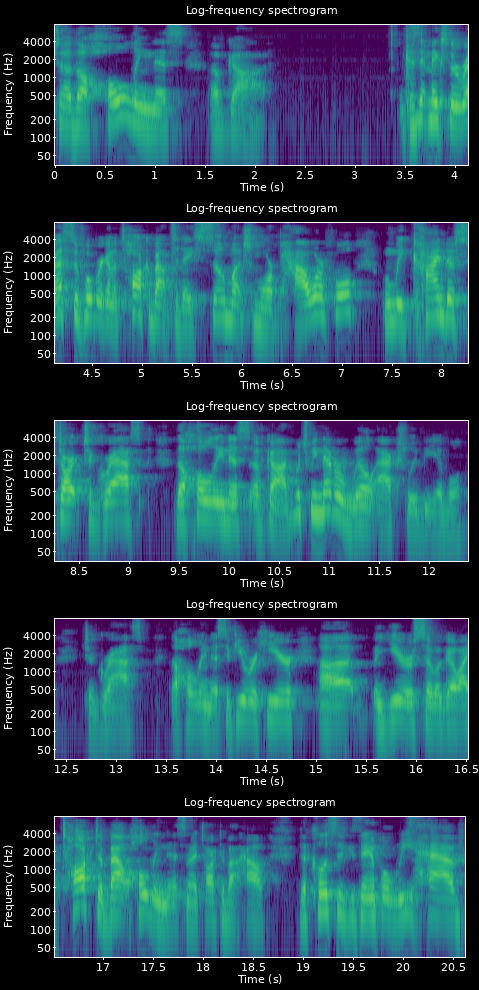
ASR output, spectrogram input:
to the holiness of God. Because it makes the rest of what we're going to talk about today so much more powerful when we kind of start to grasp the holiness of God, which we never will actually be able to grasp the holiness. If you were here uh, a year or so ago, I talked about holiness and I talked about how the closest example we have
